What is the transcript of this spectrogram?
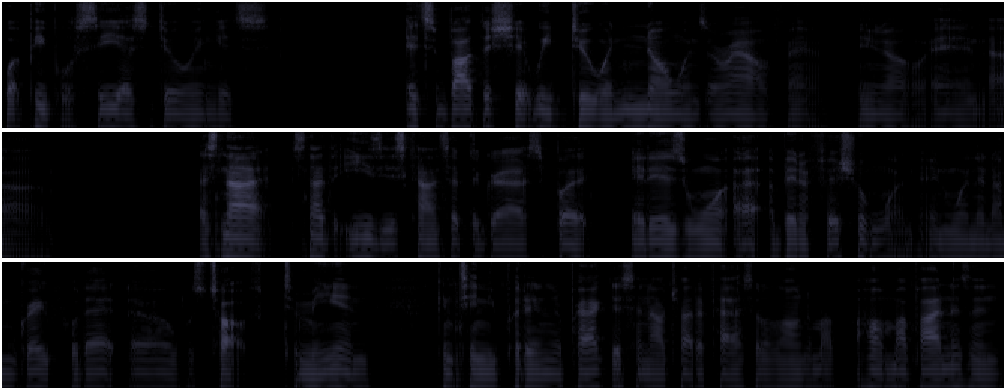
what people see us doing. It's it's about the shit we do when no one's around, fam. You know, and uh, that's not it's not the easiest concept to grasp, but it is one a, beneficial one and one that I'm grateful that uh, was taught to me and continue put it into practice. And I'll try to pass it along to my home my partners and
